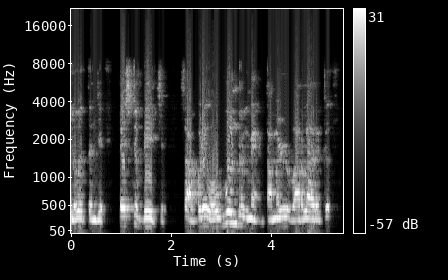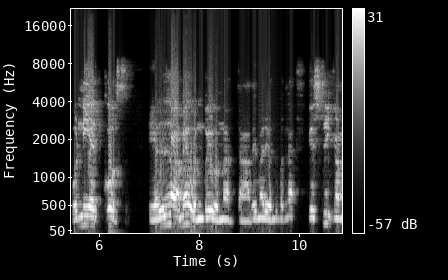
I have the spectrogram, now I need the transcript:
எழுபத்தஞ்சு டெஸ்ட் பேஜ் ஸோ அப்படியே ஒவ்வொன்றுக்குமே தமிழ் வரலாறுக்கு ஒன் இயர் கோர்ஸ் எல்லாமே ஒன் பை ஒன்னா அதே மாதிரி வந்து பாத்தீங்கன்னா ஹிஸ்டரிக்கான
